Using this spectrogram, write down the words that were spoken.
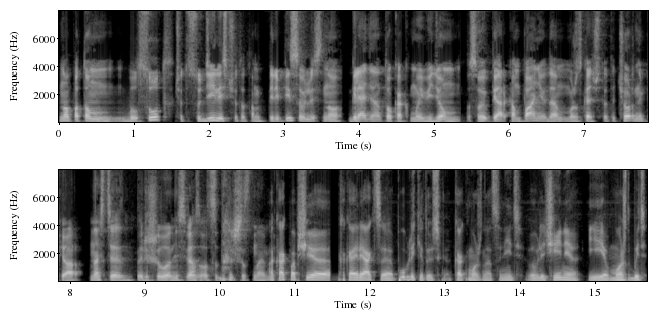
Но потом был суд, что-то судились, что-то там переписывались, но глядя на то, как мы ведем свою пиар-компанию, да, можно сказать, что это черный пиар, Настя решила не связываться дальше с нами. А как вообще, какая реакция публики, то есть как можно оценить вовлечение и, может быть,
